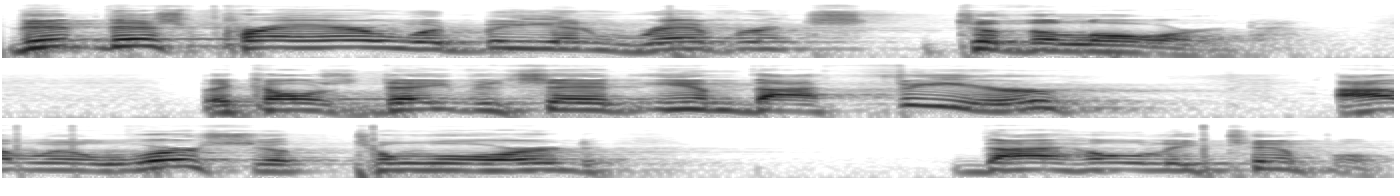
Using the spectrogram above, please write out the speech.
This prayer would be in reverence to the Lord because David said, In thy fear I will worship toward thy holy temple.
